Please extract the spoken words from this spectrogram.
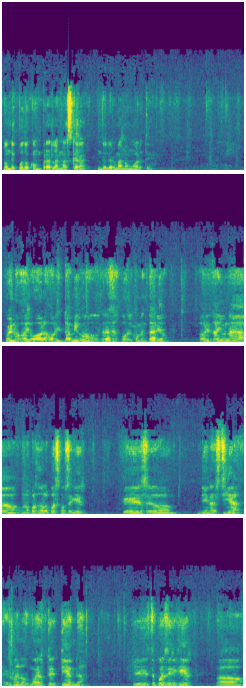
¿dónde puedo comprar la máscara del hermano muerte? Bueno, ahorita amigo, gracias por el comentario. Ahorita hay una, una parte donde la puedes conseguir, que es eh, Dinastía Hermanos Muerte Tienda. Y te puedes dirigir a,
